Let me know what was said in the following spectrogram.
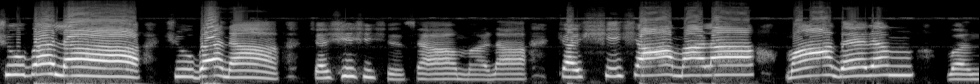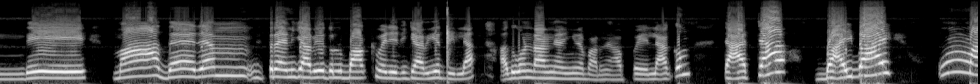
ശുഭല ശുഭന. ശശി ശിശു ശ്യാമള ശശി ശ്യാമള മാതരം വന്ദേ മാതരം. ഇത്ര എനിക്ക് അറിയത്തുള്ളൂ. ബാക്കി വരെ എനിക്ക് അറിയത്തില്ല. അതുകൊണ്ടാണ് ഞാൻ ഇങ്ങനെ പറഞ്ഞത്. അപ്പൊ എല്ലാവർക്കും ടാറ്റ ബൈ ബൈ. ഉമ്മ.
